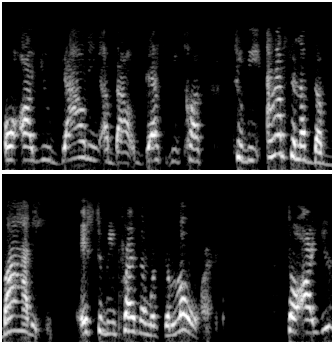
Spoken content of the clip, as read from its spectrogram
Or are you doubting about death because to be absent of the body is to be present with the Lord? So are you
